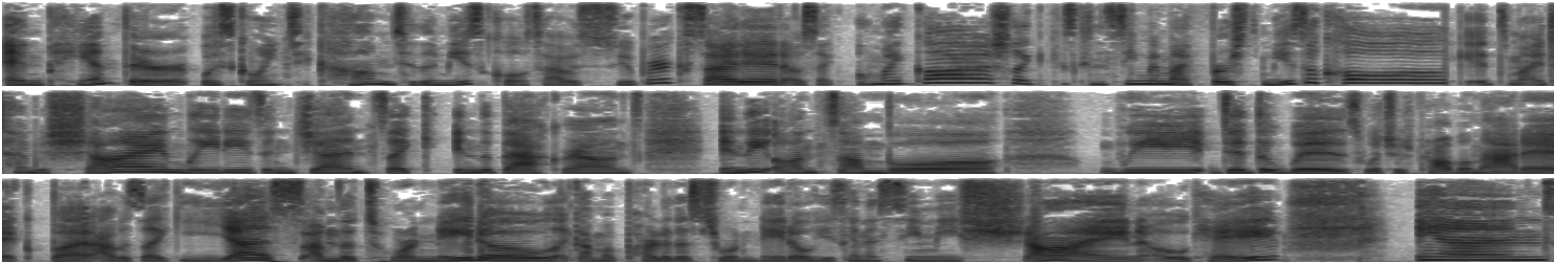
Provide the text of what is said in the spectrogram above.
And Panther was going to come to the musical. So I was super excited. I was like, oh my gosh, like he's to sing me my first musical. It's my time to shine, ladies and gents, like in the backgrounds, in the ensemble we did the Wiz, which was problematic, but I was like, yes, I'm the tornado. Like, I'm a part of this tornado. He's gonna see me shine, okay? And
